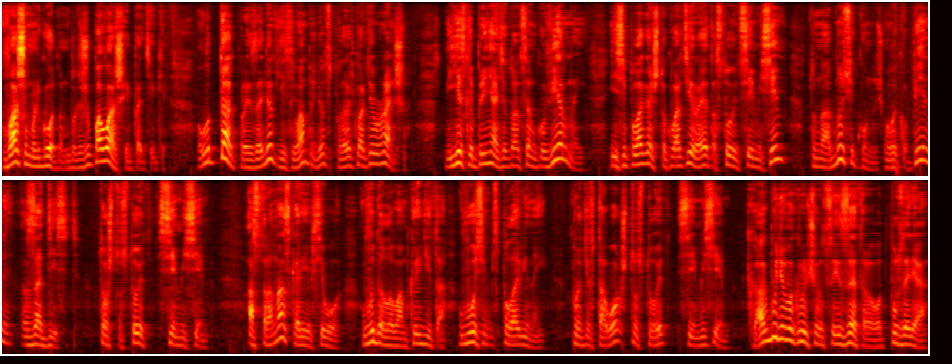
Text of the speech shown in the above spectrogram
вашему льготному платежу по вашей ипотеке. Вот так произойдет, если вам придется продавать квартиру раньше. И если принять эту оценку верной, если полагать, что квартира эта стоит 7,7, то на одну секундочку вы купили за 10 то, что стоит 7,7. А страна, скорее всего, выдала вам кредита 8,5 против того, что стоит 7,7. Как будем выкручиваться из этого вот пузыря?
